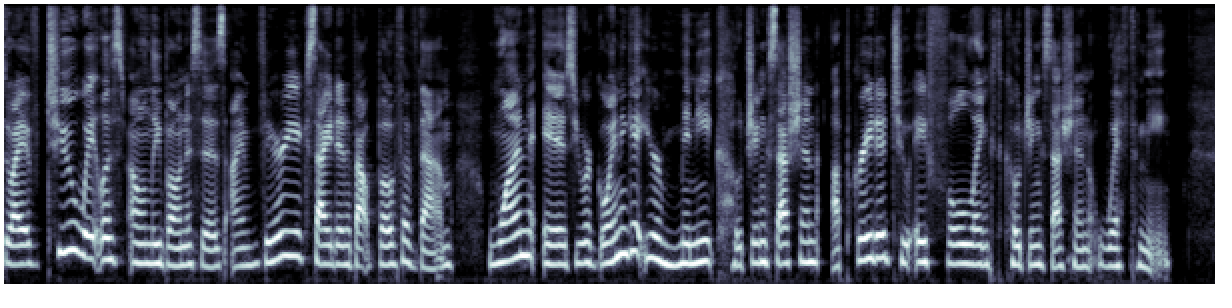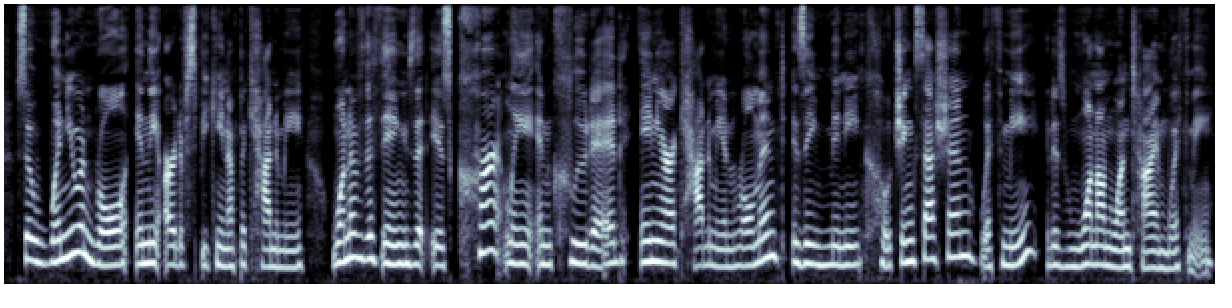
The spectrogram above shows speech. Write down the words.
So I have two waitlist only bonuses. I'm very excited about both of them. One is you are going to get your mini coaching session upgraded to a full length coaching session with me. So, when you enroll in the Art of Speaking Up Academy, one of the things that is currently included in your Academy enrollment is a mini coaching session with me. It is one on one time with me.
